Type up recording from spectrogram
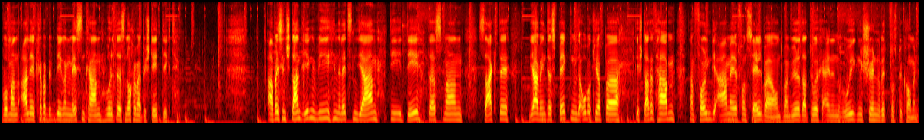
wo man alle Körperbewegungen messen kann, wurde das noch einmal bestätigt. Aber es entstand irgendwie in den letzten Jahren die Idee, dass man sagte, ja, wenn das Becken und der Oberkörper gestartet haben, dann folgen die Arme von selber und man würde dadurch einen ruhigen, schönen Rhythmus bekommen.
